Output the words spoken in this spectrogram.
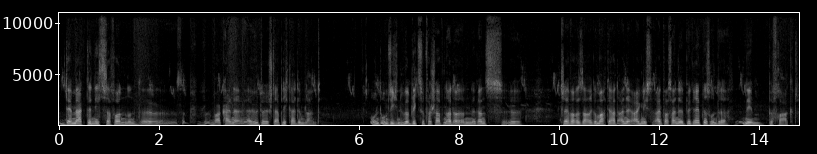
der merkte nichts davon und äh, war keine erhöhte Sterblichkeit im Land. Und um sich einen Überblick zu verschaffen, hat er eine ganz äh, clevere Sache gemacht. Er hat eine, eigentlich einfach seine Begräbnisunternehmen befragt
